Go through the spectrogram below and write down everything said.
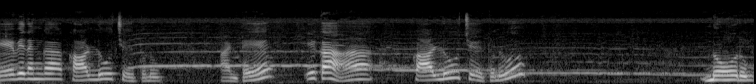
ఏ విధంగా? కాళ్ళు చేతులు. అంటే ఇక కాళ్ళు చేతులు నోరు.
